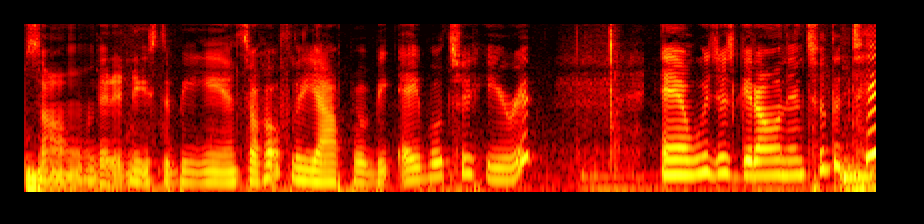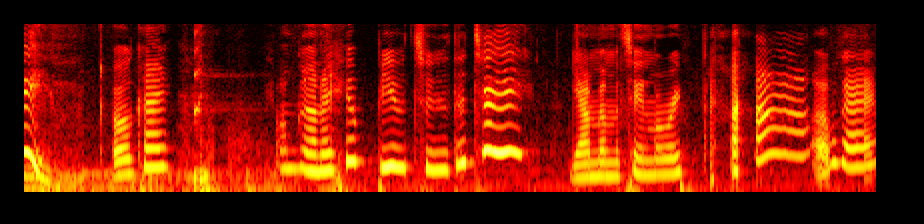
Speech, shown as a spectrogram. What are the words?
zone that it needs to be in. So hopefully y'all will be able to hear it. And we just get on into the tea. Okay? I'm going to help you to the tea. Y'all remember Teena Marie? okay.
